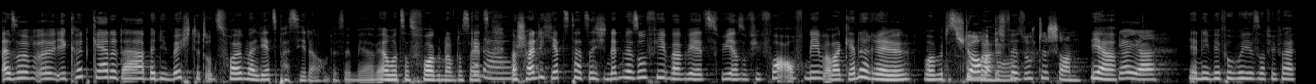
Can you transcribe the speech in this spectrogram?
also äh, ihr könnt gerne da, wenn ihr möchtet, uns folgen, weil jetzt passiert auch ein bisschen mehr. Wir haben uns das vorgenommen, dass wir Genau. jetzt wahrscheinlich jetzt tatsächlich nennen wir so viel, weil wir jetzt wieder so viel voraufnehmen, aber generell wollen wir das schon Doch, machen. ich versuche das schon. ja. Ja, ja. Ja, nee, wir probieren es auf jeden Fall.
